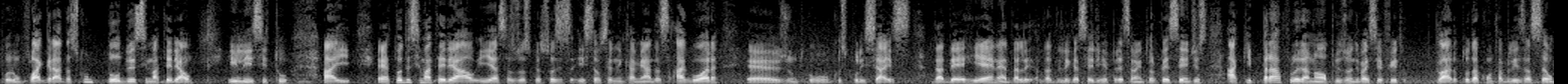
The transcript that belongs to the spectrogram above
foram flagradas com todo esse material ilícito aí. É, todo esse material e essas duas pessoas estão sendo encaminhadas agora, é, junto com, com, os policiais da DRE, né, da, da Delegacia de Repressão a Entorpecentes, aqui para Florianópolis, onde vai ser feito, claro, toda a contabilização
